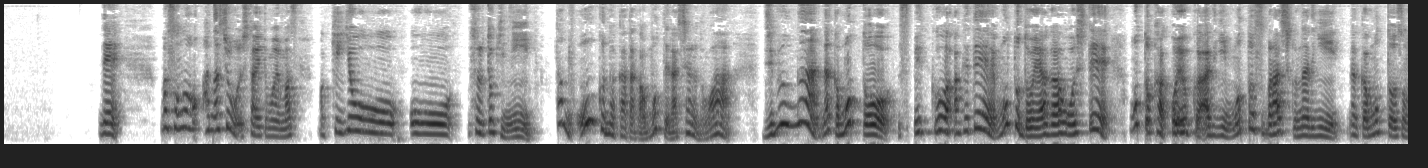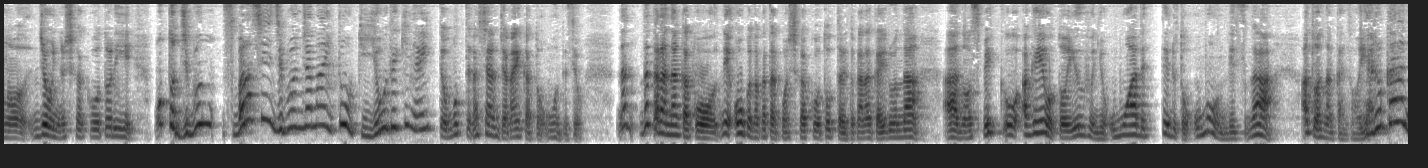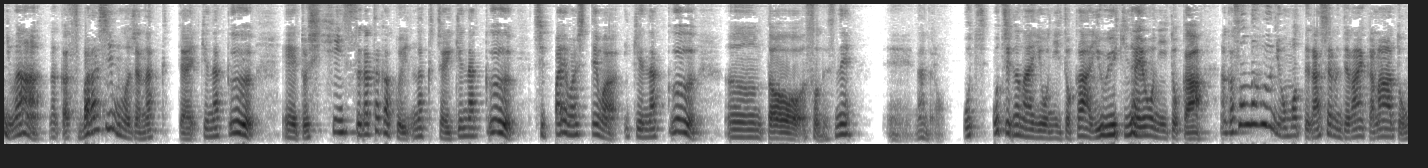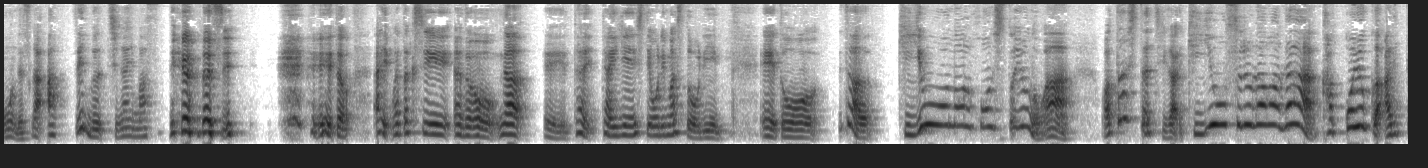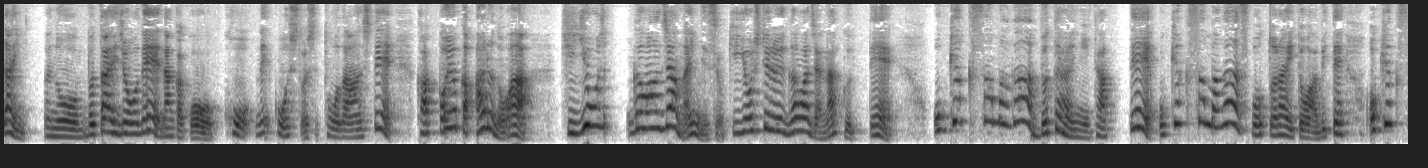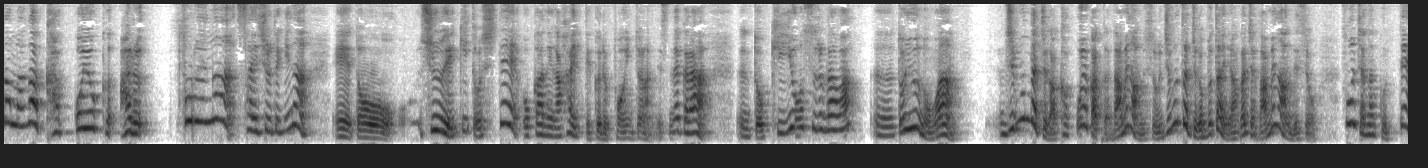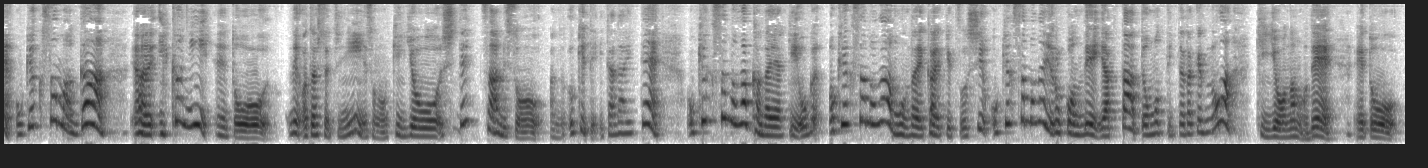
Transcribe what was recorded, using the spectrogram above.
で、まあ、その話をしたいと思います。まあ、起業をするときに、多分多くの方が思ってらっしゃるのは、自分がなんかもっとスペックを上げて、もっとドヤ顔をして、もっとかっこよくあり、もっと素晴らしくなり、なんかもっとその上位の資格を取り、もっと自分、素晴らしい自分じゃないと起業できないって思ってらっしゃるんじゃないかと思うんですよ。だからなんかこう、ね、多くの方がこう資格を取ったりとか、なんかいろんな、あの、スペックを上げようというふうに思われてると思うんですが、あとはなんか、やるからには、なんか素晴らしいものじゃなくちゃいけなく、えっ、ー、と、品質が高くなくちゃいけなく、失敗はしてはいけなく、うんと、そうですね。えー、なんだろう、落ち、落ちがないようにとか、有益なようにとか、なんかそんな風に思ってらっしゃるんじゃないかなと思うんですが、あ、全部違いますっていう話。えっと、はい、私、あの、が、えー、体体現しております通り、えっ、ー、と、実は、企業の本質というのは、私たちが起業する側がかっこよくありたい。あの、舞台上でなんかこう、こうね、講師として登壇して、かっこよくあるのは、起業側じゃないんですよ。起業してる側じゃなくって、お客様が舞台に立って、お客様がスポットライトを浴びて、お客様がかっこよくある。それが最終的な、えっ、ー、と、収益としてお金が入ってくるポイントなんです。だから、うんと、起業する側、うん、というのは、自分たちがかっこよかったらダメなんですよ。自分たちが舞台に上がっちゃダメなんですよ。そうじゃなくって、お客様が、いかに、えっ、ー、と、ね、私たちにその起業してサービスをあの受けていただいて、お客様が輝きお、お客様が問題解決をし、お客様が喜んでやったって思っていただけるのは起業なので、えっ、ー、と、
